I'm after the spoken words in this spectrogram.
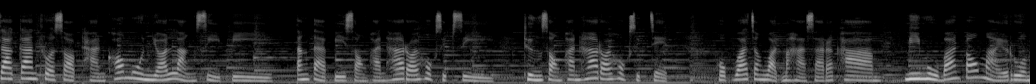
จากการตรวจสอบฐานข้อมูลย้อนหลัง 4 ปี ตั้งแต่ปี 2564 ถึง 2567 พบว่าจังหวัดมหาสารคาม มีหมู่บ้านเป้าหมายรวม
